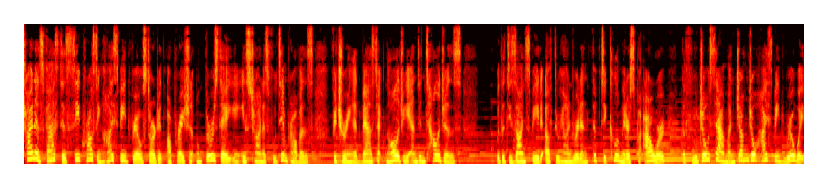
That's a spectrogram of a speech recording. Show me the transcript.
China's fastest sea crossing high speed rail started operation on Thursday in East China's Fujian province, featuring advanced technology and intelligence. With a design speed of 350 kilometers per hour, the Fuzhou Xiamen Zhangzhou high speed railway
